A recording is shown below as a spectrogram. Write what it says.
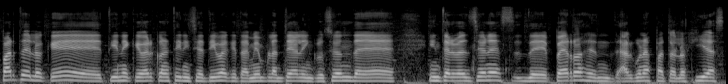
parte de lo que tiene que ver con esta iniciativa que también plantea la inclusión de intervenciones de perros en algunas patologías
